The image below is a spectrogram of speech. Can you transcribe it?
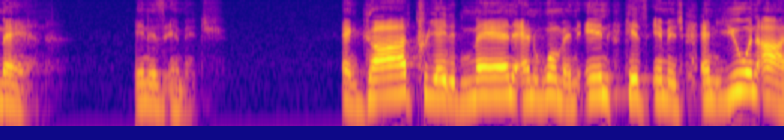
man in his image. And God created man and woman in his image. And you and I,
